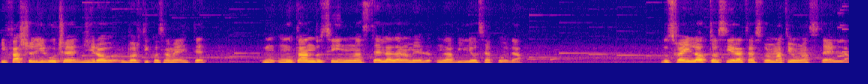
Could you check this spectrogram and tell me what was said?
Il fascio di luce girò vorticosamente, mutandosi in una stella dalla meravigliosa coda. Lo sfaillotto si era trasformato in una stella.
